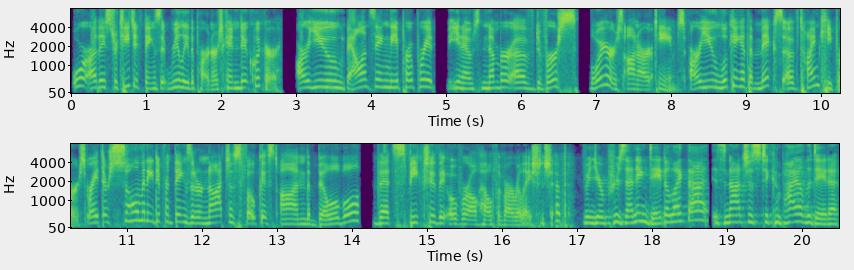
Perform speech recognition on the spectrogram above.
Or are they strategic things that really the partners can do quicker? Are you balancing the appropriate, you know, number of diverse lawyers on our teams? Are you looking at the mix of timekeepers, right? There's so many different things that are not just focused on the billable that speak to the overall health of our relationship. When you're presenting data like that, it's not just to compile the data,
